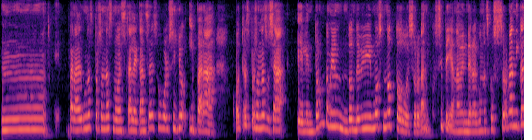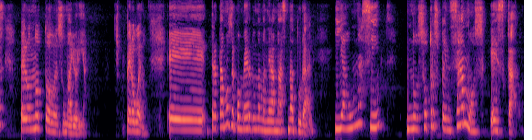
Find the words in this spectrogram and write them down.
Mm, para algunas personas no está al alcance de su bolsillo y para otras personas, o sea, el entorno también donde vivimos, no todo es orgánico. Sí te llegan a vender algunas cosas orgánicas, pero no todo en su mayoría. Pero bueno, eh, tratamos de comer de una manera más natural y aún así nosotros pensamos que es caro.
